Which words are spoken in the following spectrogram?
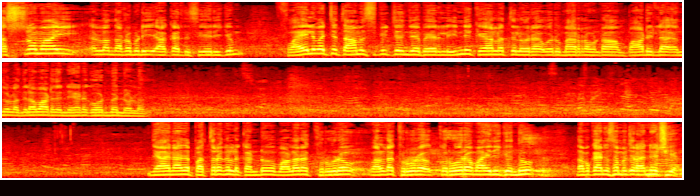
കഷ്ടമായി ഉള്ള നടപടി ആ കാര്യത്തിൽ സ്വീകരിക്കും. ഫയൽ വെച്ച് താമസിപ്പിച്ചതിന്റെ പേരിൽ ഇനി കേരളത്തിൽ ഒരു ഒരു മരണം ഉണ്ടാകാൻ പാടില്ല എന്നുള്ള നിലപാട് തന്നെയാണ് ഗവൺമെന്റുള്ളത് ഞാനത് പത്രങ്ങളിൽ കണ്ടു. വളരെ ക്രൂര വളരെ ക്രൂര ക്രൂരമായിരിക്കുന്നു. നമുക്കതിനെ സംബന്ധിച്ച് അന്വേഷിക്കാം.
